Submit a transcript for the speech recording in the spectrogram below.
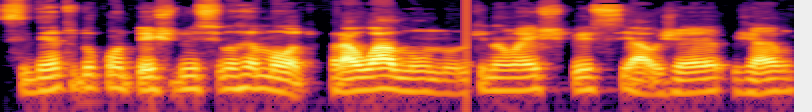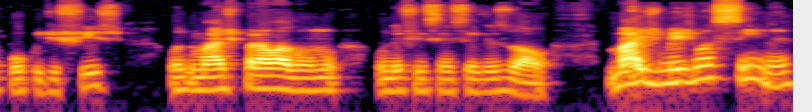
Se dentro do contexto do ensino remoto, para o aluno que não é especial, já é, já é um pouco difícil, quanto mais para o aluno com deficiência visual. Mas mesmo assim, né?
